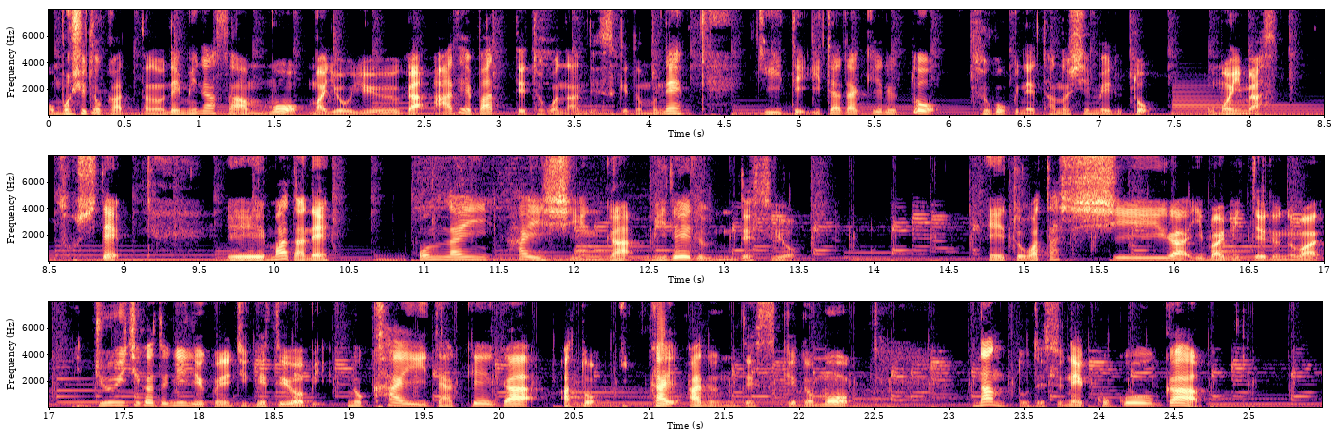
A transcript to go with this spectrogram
面白かったので、皆さんも、ま余裕があればってとこなんですけどもね、聞いていただけると、すごくね、楽しめると思います。そして、えー、まだね、オンライン配信が見れるんですよ。えっ、と、私が今見てるのは、11月29日月曜日の回だけが、あと1回あるんですけども、なんとですね、ここが、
